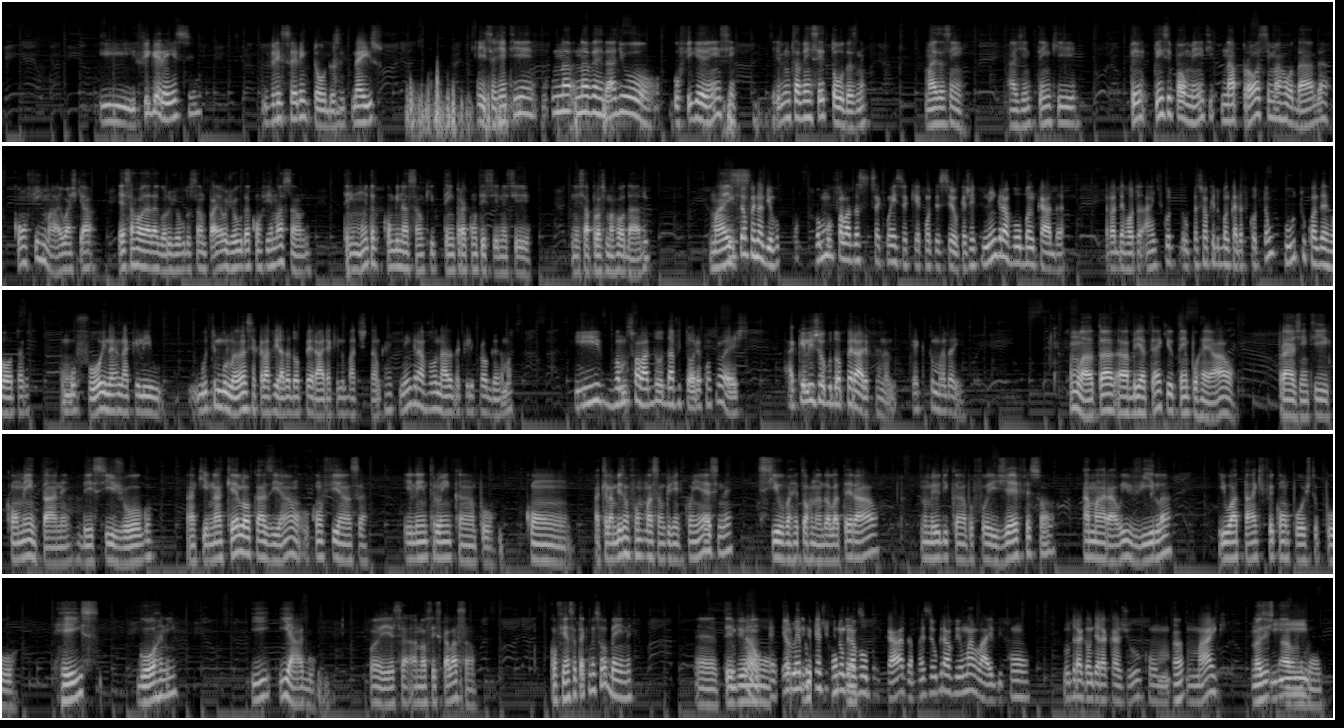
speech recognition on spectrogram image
e Figueirense vencerem todas, não é isso? Isso, a gente, na, na verdade, o, o Figueirense, ele não precisa vencer todas, né? Mas assim, a gente tem que, principalmente na próxima rodada, confirmar. Eu acho que a, essa rodada agora, o jogo do Sampaio, é o jogo da confirmação, né? Tem muita combinação que tem para acontecer nesse, nessa próxima rodada. Mas... Então, Fernandinho, vamos falar da sequência que aconteceu, que a gente nem gravou bancada para a derrota. A gente ficou, o pessoal aqui do bancada ficou tão puto com a derrota como foi, né, naquele último lance, aquela virada do Operário aqui no Batistão, que a gente nem gravou nada daquele programa. E vamos falar do, da vitória contra o Oeste. Aquele jogo do Operário, Fernando, o que é que tu manda aí? Vamos lá, eu tá, abri até aqui o tempo real para a gente comentar, né, desse jogo. Aqui naquela ocasião, o Confiança ele entrou em campo com aquela mesma formação que a gente conhece, né? Silva retornando à lateral. No meio de campo foi Jefferson, Amaral e Vila. E o ataque foi composto por Reis, Gorni e Iago. Foi essa a nossa escalação. Confiança até começou bem, né? É, teve então, um, eu lembro que a gente não gravou bancada, mas eu gravei uma live com no Dragão de Aracaju com Hã? o Mike. Nós estávamos. E...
